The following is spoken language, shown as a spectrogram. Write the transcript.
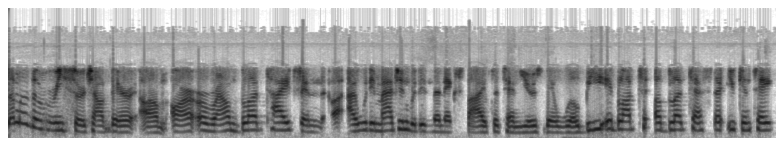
Some of the research out there um, are around blood types, and uh, I would imagine within the next five to ten years there will be a blood t- a blood test that you can take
